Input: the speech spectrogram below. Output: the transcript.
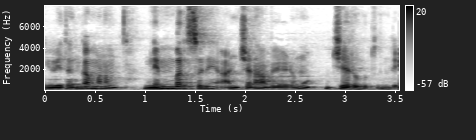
ఈ విధంగా మనం నెంబర్స్ని అంచనా వేయడము జరుగుతుంది.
